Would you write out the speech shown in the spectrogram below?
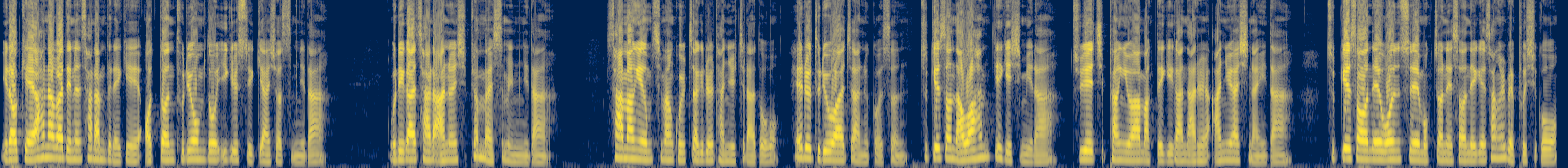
이렇게 하나가 되는 사람들에게 어떤 두려움도 이길 수 있게 하셨습니다. 우리가 잘 아는 시편 말씀입니다. 사망의 음침한 골짜기를 다닐지라도 해를 두려워하지 않을 것은 주께서 나와 함께 계심이라 주의 지팡이와 막대기가 나를 안위하시나이다. 주께서 내 원수의 목전에서 내게 상을 베푸시고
